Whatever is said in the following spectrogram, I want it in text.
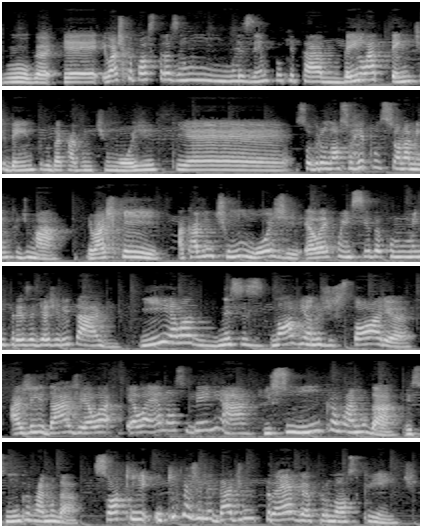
Guga. É, eu acho que eu posso trazer um exemplo que está bem latente dentro da K21 hoje, que é sobre o nosso reposicionamento de marca. Eu acho que a K21 hoje ela é conhecida como uma empresa de agilidade. E ela, nesses nove anos de história, a agilidade ela, ela é nosso DNA. Isso nunca vai mudar. Isso nunca vai mudar. Só que o que, que a agilidade entrega para o nosso cliente?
